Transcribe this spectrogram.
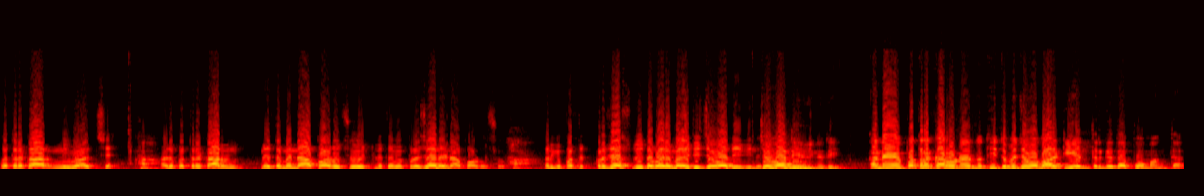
પત્રકારની વાત છે. અને પત્રકારને તમે ના પાડો છો એટલે તમે પ્રજાને ના પાડો છો. કારણ કે પ્રજા સુધી તમારે માહિતી જવા દેવી નથી. જવા દેવી નથી. અને પત્રકારોને નથી તમે જવાબ આરટીઆઈ અંતર્ગત આપવા માંગતા.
